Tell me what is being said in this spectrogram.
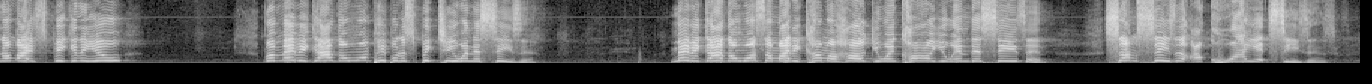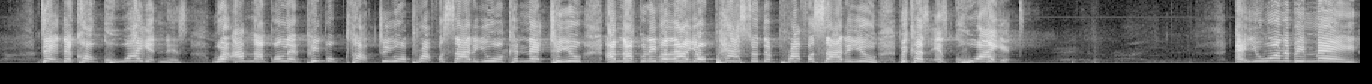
nobody speaking to you. But maybe God don't want people to speak to you in this season. Maybe God don't want somebody come and hug you and call you in this season. Some seasons are quiet seasons. They, they're called quietness, where I'm not going to let people talk to you or prophesy to you or connect to you. I'm not going to even allow your pastor to prophesy to you because it's quiet and you want to be made,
